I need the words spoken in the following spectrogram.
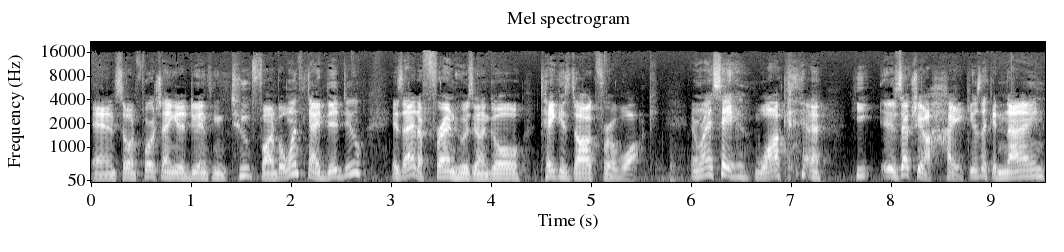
And so, unfortunately, I didn't get to do anything too fun. But one thing I did do is I had a friend who was going to go take his dog for a walk. And when I say walk, he it was actually a hike. It was like a nine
